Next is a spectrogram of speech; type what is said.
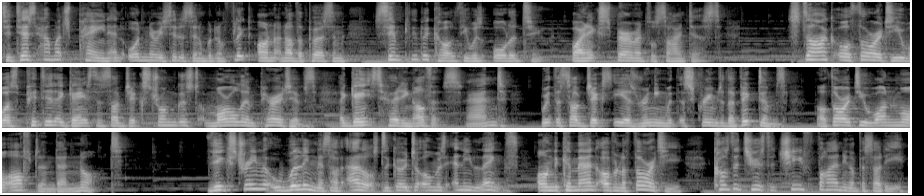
to test how much pain an ordinary citizen would inflict on another person simply because he was ordered to by an experimental scientist. Stark authority was pitted against the subject's strongest moral imperatives against hurting others, and, with the subject's ears ringing with the screams of the victims, authority won more often than not. The extreme willingness of adults to go to almost any lengths on the command of an authority constitutes the chief finding of the study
